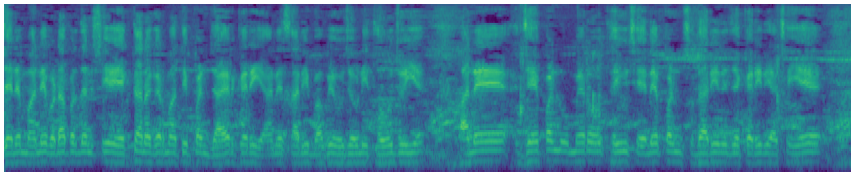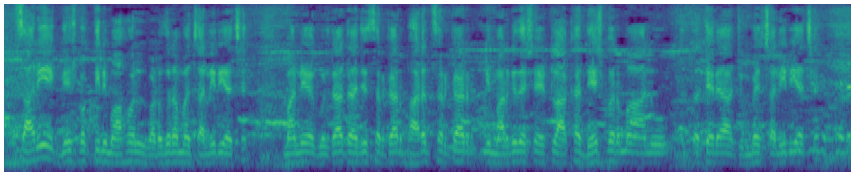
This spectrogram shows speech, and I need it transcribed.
જેને માન્ય વડાપ્રધાનશ્રીએ એકતા નગરમાંથી પણ જાહેર કરી અને સારી ભવ્ય ઉજવણી થવું જોઈએ. અને જે પણ ઉમેરો થયું છે, એને પણ સુધારીને જે કરી રહ્યા છે, એ સારી એક દેશભક્તિની માહોલ વડોદરામાં ચાલી રહ્યા છે. માન્ય ગુજરાત રાજ્ય સરકાર, ભારત સરકારની માર્ગદર્શન એટલે આખા દેશભરમાં આનું અત્યારે આ ઝુંબેશ ચાલી રહ્યા છે.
